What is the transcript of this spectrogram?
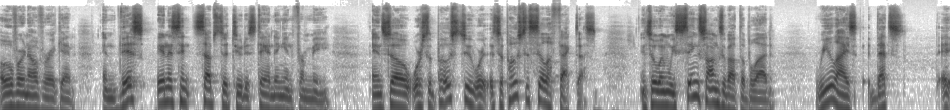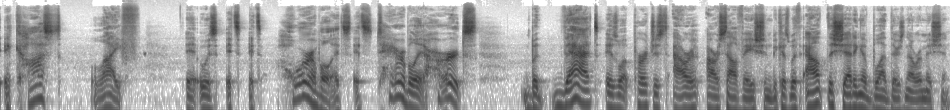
over and over again. And this innocent substitute is standing in for me. And so we're supposed to we're, it's supposed to still affect us. And so when we sing songs about the blood realize that's it, it cost life. It was it's it's horrible. It's it's terrible. It hurts but that is what purchased our our salvation because without the shedding of blood there's no remission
